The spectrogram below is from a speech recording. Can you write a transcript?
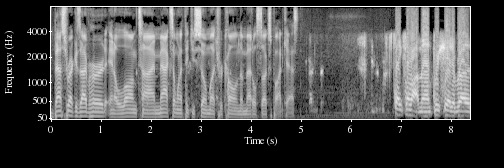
best records I've heard in a long time. Max, I want to thank you so much for calling the MetalSucks podcast. thanks a lot, man. Appreciate it, brother.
